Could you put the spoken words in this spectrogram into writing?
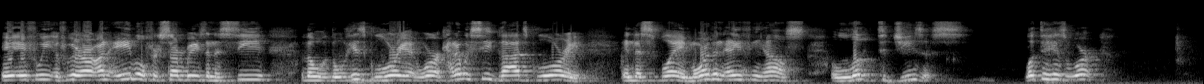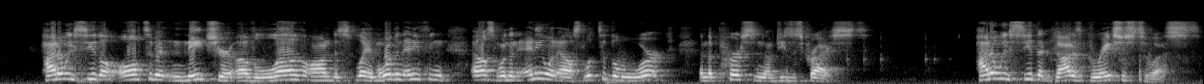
if we if we are unable for some reason to see the, the, His glory at work, how do we see God's glory in display more than anything else? Look to Jesus. Look to his work. How do we see the ultimate nature of love on display? More than anything else, more than anyone else, look to the work and the person of Jesus Christ. How do we see that God is gracious to us?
